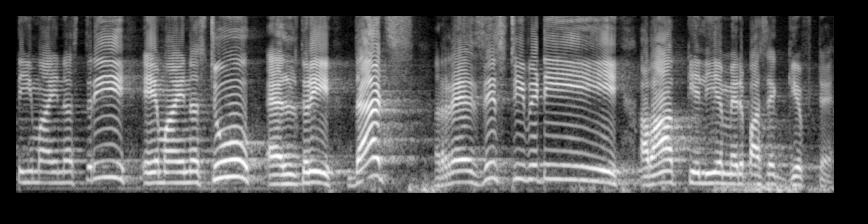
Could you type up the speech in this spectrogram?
T minus three A minus two L three that's resistivity अब आपके लिए मेरे पास एक गिफ्ट है।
